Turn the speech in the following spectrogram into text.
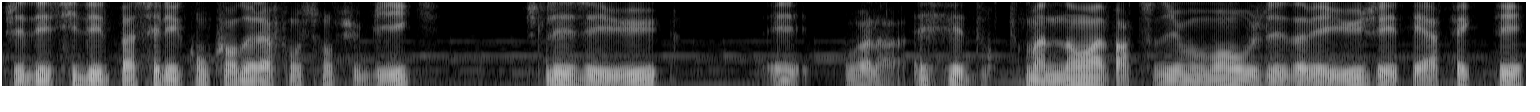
j'ai décidé de passer les concours de la fonction publique. Je les ai eus et voilà. Et donc maintenant, à partir du moment où je les avais eus, j'ai été affecté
